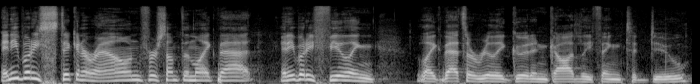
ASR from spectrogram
Anybody sticking around for something like that? Anybody feeling like that's a really good and godly thing to do?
